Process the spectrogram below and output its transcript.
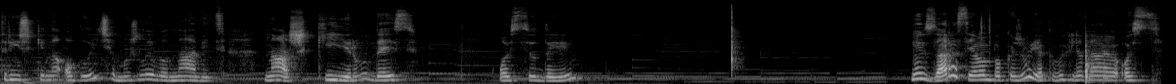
трішки на обличчя, можливо, навіть на шкіру десь ось сюди. Ну і зараз я вам покажу, як виглядає ось,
